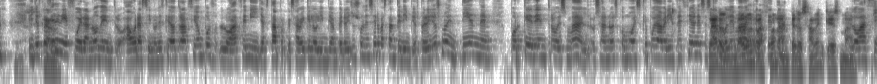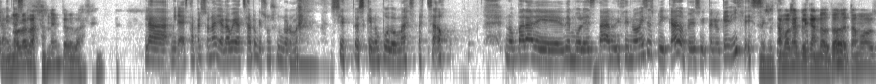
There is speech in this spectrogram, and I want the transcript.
ellos Claro. prefieren ir fuera, no dentro. Ahora, si no les queda otra opción, pues lo hacen y ya está, porque sabe que lo limpian. Pero ellos suelen ser bastante limpios. Pero ellos no entienden por qué dentro es mal. O sea, no es como es que puede haber infecciones, es que Claro, huele no mal, lo etcétera. razonan, pero saben que es mal. Lo O hacen, sea, no lo razonen, pero lo hacen. La, mira, esta persona ya la voy a echar porque es un subnormal. Siento, es que no puedo más. Chao. No para de, de molestar. Dice, no habéis explicado, pero sí, pero ¿qué dices? Nos estamos explicando todo, estamos,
